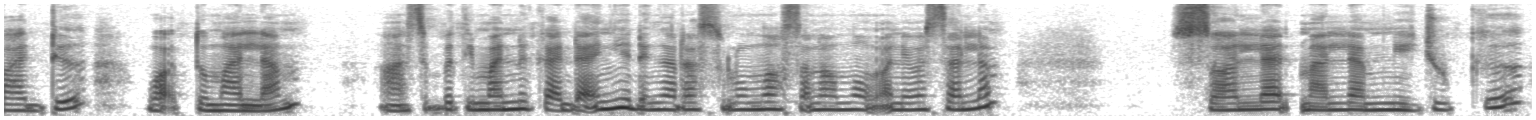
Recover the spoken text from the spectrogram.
pada waktu malam. Uh, seperti mana keadaannya dengan Rasulullah sallallahu alaihi wasallam solat malam ni juga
